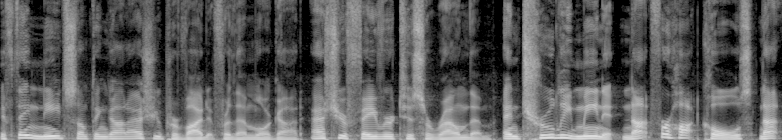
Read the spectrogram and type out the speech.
If they need something, God, I ask you provide it for them, Lord God. I ask your favor to surround them and truly mean it, not for hot coals, not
